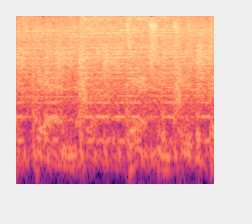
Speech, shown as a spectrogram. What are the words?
again, dancing to the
